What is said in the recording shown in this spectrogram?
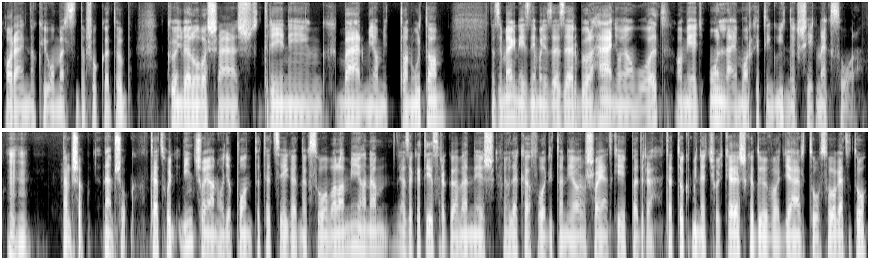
aránynak jó, mert szerintem sokkal több. Könyvelolvasás, tréning, bármi, amit tanultam. Azért megnézném, hogy az ezerből hány olyan volt, ami egy online marketing ügynökségnek szól. Uh-huh. Nem sok. Nem sok. Tehát, hogy nincs olyan, hogy a pont a te cégednek szól valami, hanem ezeket észre kell venni, és le kell fordítani a saját képedre. Tehát tök mindegy, hogy kereskedő vagy gyártó, szolgáltató,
